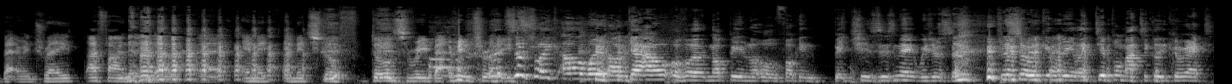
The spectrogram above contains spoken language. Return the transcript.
better in trade. I find that you know, uh, image image stuff does read better in trade. It's just like, oh wait, I'll get out of uh, not being little fucking bitches, isn't it? We just so, just so we can be like diplomatically correct.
